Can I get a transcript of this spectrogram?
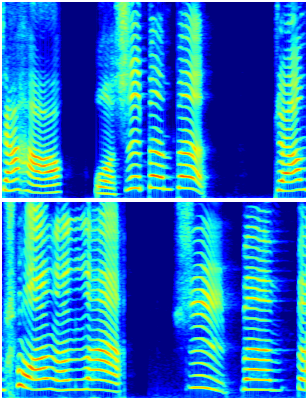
家好，我是笨笨，讲错人啦，是笨笨。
